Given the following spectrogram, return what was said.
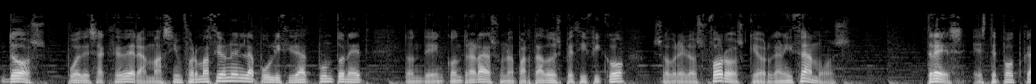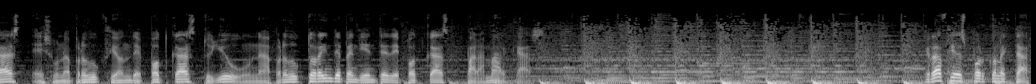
2. Puedes acceder a más información en lapublicidad.net, donde encontrarás un apartado específico sobre los foros que organizamos. 3. Este podcast es una producción de Podcast to You, una productora independiente de podcast para marcas. Gracias por conectar.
